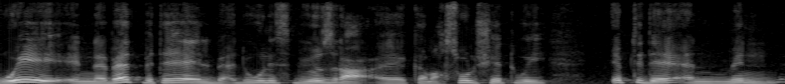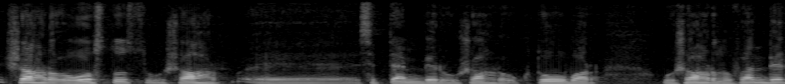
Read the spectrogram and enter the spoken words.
والنبات بتاع البقدونس بيزرع آه، كمحصول شتوي ابتداء من شهر أغسطس وشهر آه، سبتمبر وشهر أكتوبر وشهر نوفمبر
